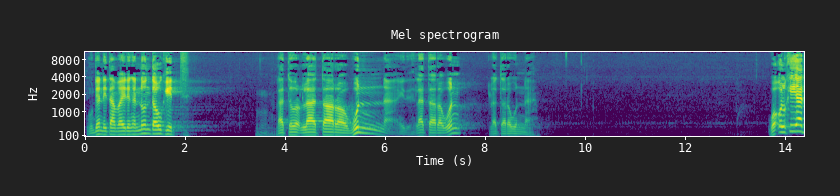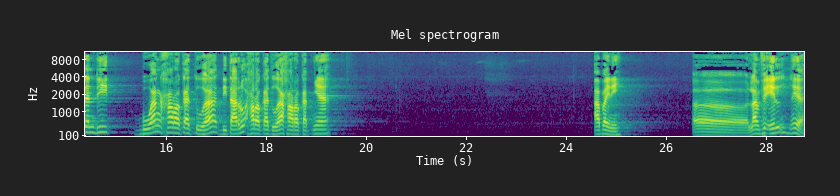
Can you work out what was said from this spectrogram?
Kemudian ditambahi dengan nun taukid la tarawunna gitu la tarawun la tarawunna wa ulqiya dan di buang harakatuha, ditaruh harakatuha, harakatnya apa ini? Uh, lam fi'il ya.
